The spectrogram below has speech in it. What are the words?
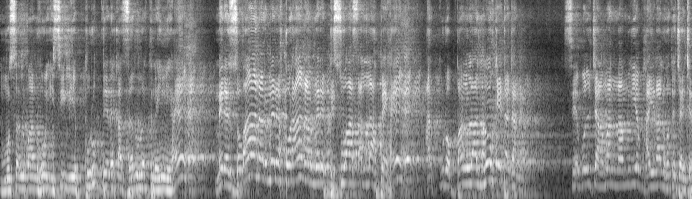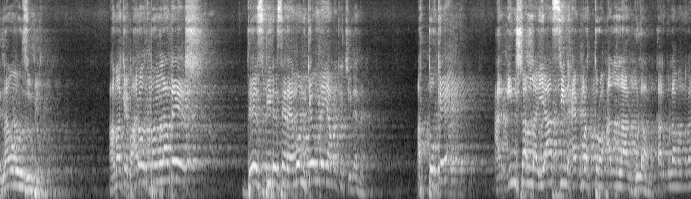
मुसलमान हो इसीलिए प्रूफ देने का जरूरत नहीं है मेरे जुबान और मेरे कुरान और मेरे विश्वास अल्लाह पे है আর পুরো বাংলার লোক এটা জানে সে বলছে আমার নাম নিয়ে ভাইরাল হতে চাইছে নাউজুবিল আমাকে ভারত বাংলাদেশ দেশ বিদেশের এমন কেউ নেই আমাকে চিনে না আর তোকে আর ইনশাল্লাহ ইয়াসিন একমাত্র আল্লাহর গুলাম কার গুলাম আমরা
